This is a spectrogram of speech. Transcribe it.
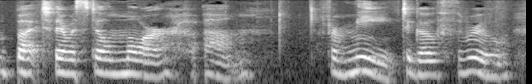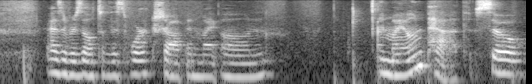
But there was still more um, for me to go through as a result of this workshop in my own in my own path. So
